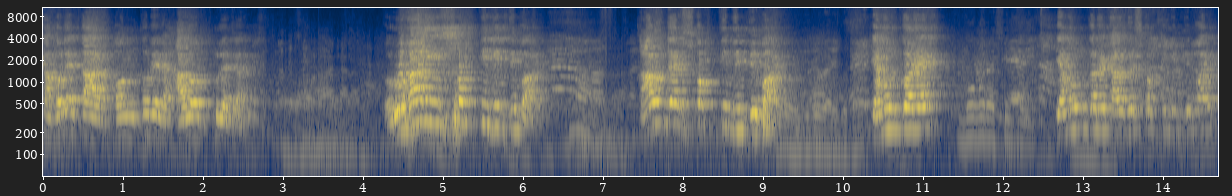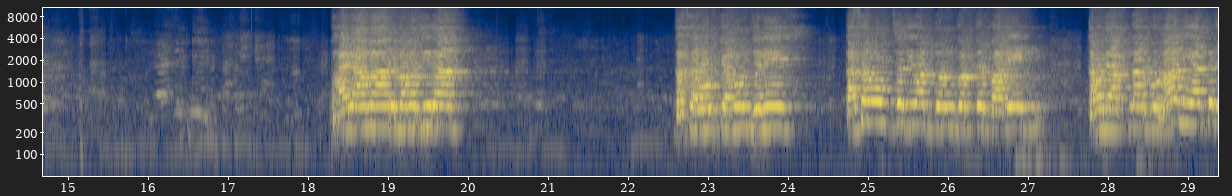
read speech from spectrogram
তাহলে তার অন্তরের হালত খুলে যায়। রুহানি শক্তি বৃদ্ধি পায়। কালবের শক্তি বৃদ্ধি পায়। কেমন করে? কেমন করে কালবের শক্তি বৃদ্ধি পায়? ভাইরা আমার বাবাজিরা তাসাউফ কেমন জিনিস? তাসাউফ যদি অর্জন করতে পারেন তাহলে আপনার রুহানিয়াতের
